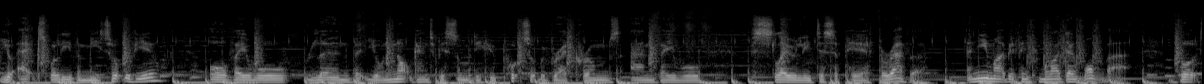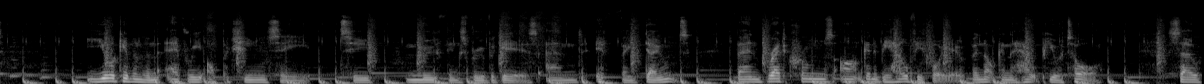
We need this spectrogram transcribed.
your ex will either meet up with you or they will learn that you're not going to be somebody who puts up with breadcrumbs and they will slowly disappear forever. And you might be thinking, well, I don't want that. But you're giving them every opportunity to move things through the gears. And if they don't, then breadcrumbs aren't going to be healthy for you. They're not going to help you at all. So,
